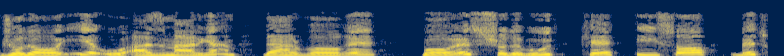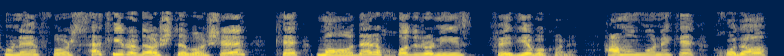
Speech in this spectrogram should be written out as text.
جدایی او از مریم در واقع باعث شده بود که عیسی بتونه فرصتی رو داشته باشه که مادر خود رو نیز فدیه بکنه. همون گونه که خدا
